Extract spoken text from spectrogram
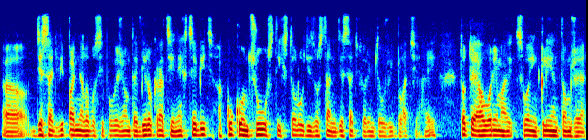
10 eh, vypadne, lebo si povie, že on tej byrokracie nechce byť a ku koncu z tých 100 ľudí zostane 10, ktorým to už vyplatia. Hej. Toto ja hovorím aj svojim klientom, že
